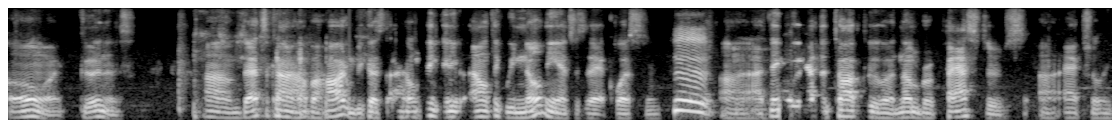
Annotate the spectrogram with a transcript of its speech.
Oh my goodness, um, that's kind of a hard one because I don't think any, I don't think we know the answer to that question. Hmm. Uh, I think we have to talk to a number of pastors uh, actually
